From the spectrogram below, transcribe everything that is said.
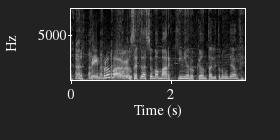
Bem Se provável. você fizesse uma marquinha no canto ali, todo mundo ia ver.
